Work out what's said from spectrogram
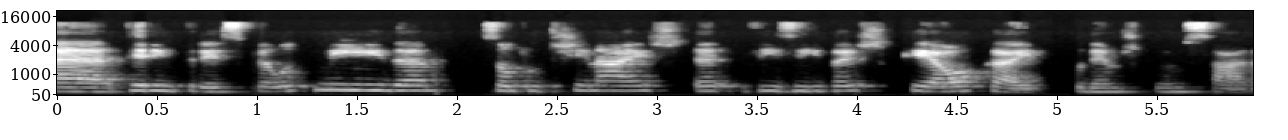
uh, ter interesse pela comida, são todos sinais uh, visíveis que é ok, podemos começar.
